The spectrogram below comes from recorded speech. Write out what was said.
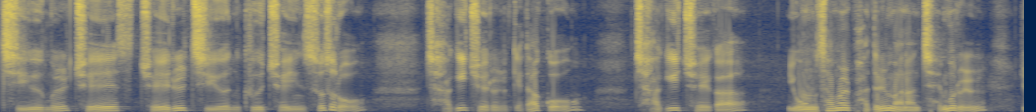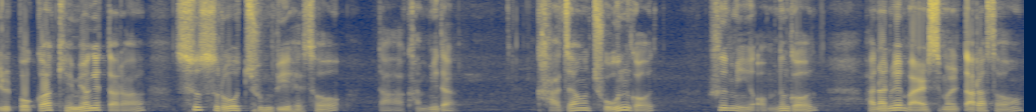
지음을 죄 죄를 지은 그 죄인 스스로 자기 죄를 깨닫고 자기 죄가 용삼을 받을 만한 재물을 율법과 계명에 따라 스스로 준비해서 나아갑니다. 가장 좋은 것, 흠이 없는 것, 하나님의 말씀을 따라서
